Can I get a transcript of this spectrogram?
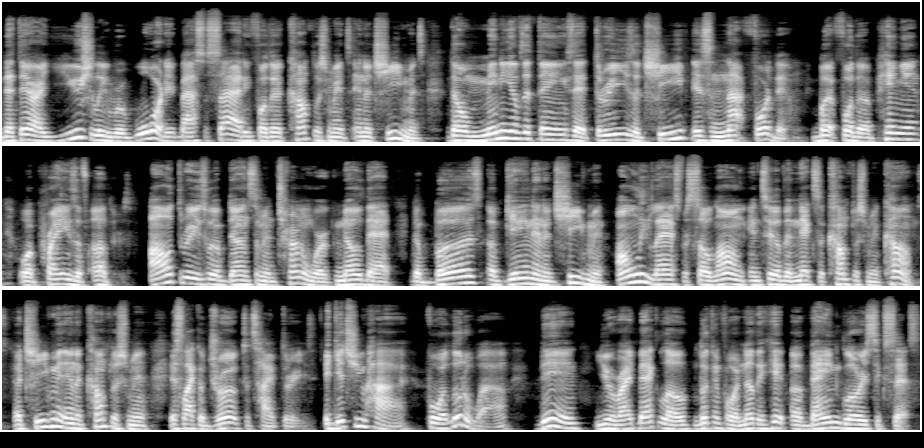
that they are usually rewarded by society for their accomplishments and achievements, though many of the things that threes achieve is not for them, but for the opinion or praise of others. All threes who have done some internal work know that the buzz of getting an achievement only lasts for so long until the next accomplishment comes. Achievement and accomplishment is like a drug to type threes. It gets you high for a little while, then you're right back low looking for another hit of vainglory success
